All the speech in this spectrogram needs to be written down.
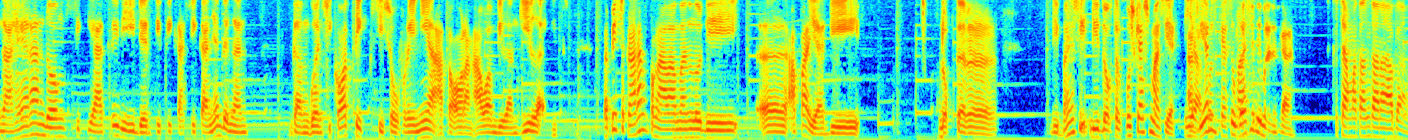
Nggak heran dong psikiatri diidentifikasikannya dengan gangguan psikotik, schizophrenia atau orang awam bilang gila gitu. Tapi sekarang pengalaman lo di eh, apa ya di dokter di mana sih di dokter puskesmas ya? Iya, Adian puskesmas. tugasnya di mana sekarang? Kecamatan Tanah Abang.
